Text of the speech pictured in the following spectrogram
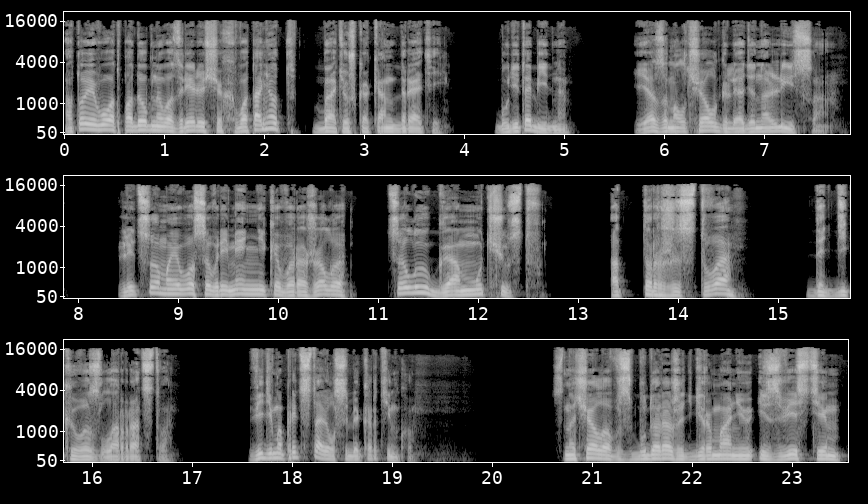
А то его от подобного зрелища хватанет батюшка Кондратий. Будет обидно. Я замолчал, глядя на Лиса. Лицо моего современника выражало целую гамму чувств. От торжества до дикого злорадства. Видимо, представил себе картинку. Сначала взбудоражить Германию известием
